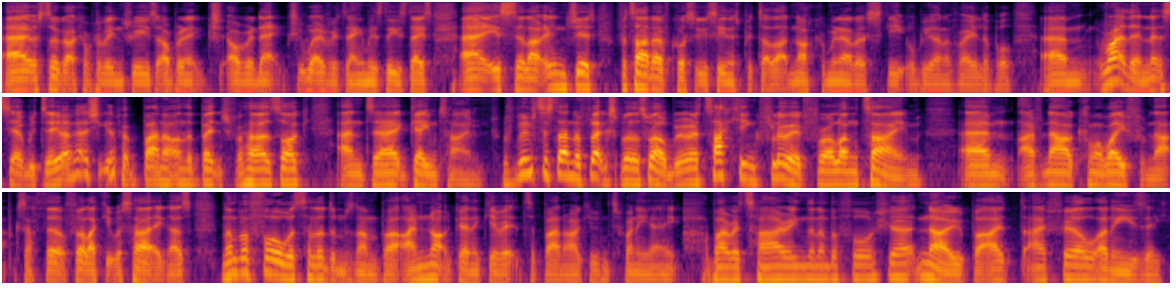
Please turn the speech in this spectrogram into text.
Uh, we've still got a couple of injuries. Obrinek, Obrinek whatever his name is these days, uh, is still out injured. Furtado, of course, you've seen, has picked up that knock, and Will be unavailable. Um, right then, let's see how we do. I'm actually going to put Banner on the bench for Herzog and uh, game time. We've moved to standard flexible as well. We were attacking fluid for a long time. Um, I've now come away from that because I feel, feel like it was hurting us. Number four was Halidum's number. I'm not going to give it to Banner. I'll give him 28. Am I retiring the number four shirt? No, but I, I feel uneasy.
